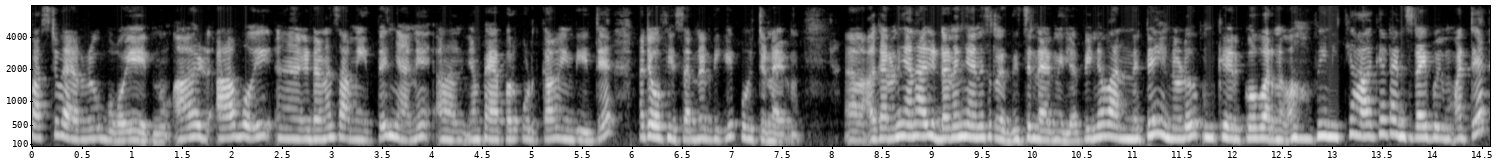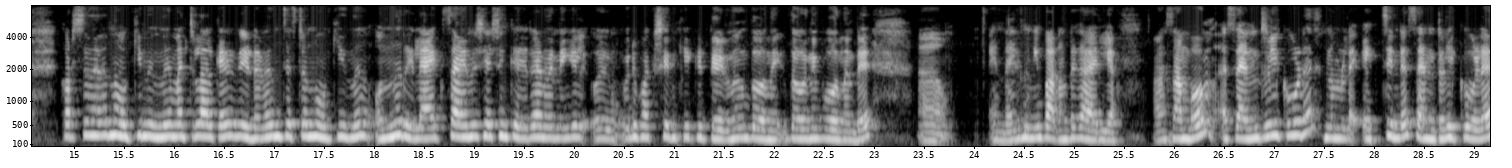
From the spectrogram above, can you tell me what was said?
ഫസ്റ്റ് വേറൊരു ബോയ് ആയിരുന്നു. ആ ആ ബോയ് ഇടണ സമയത്ത് ഞാൻ ഞാൻ പേപ്പർ കൊടുക്കാൻ വേണ്ടിയിട്ട് മറ്റേ ഓഫീസറിന്റെ അടുത്തേക്ക് പോയിട്ടുണ്ടായിരുന്നു. കാരണം ഞാൻ ആ ഇടണം ഞാൻ ശ്രദ്ധിച്ചിട്ടുണ്ടായിരുന്നില്ല. പിന്നെ വന്നിട്ട് എന്നോട് കയറിക്കോ പറഞ്ഞു. അപ്പോൾ എനിക്ക് ആകെ ടെൻഷനായി പോയി. മറ്റേ കുറച്ച് നേരം നോക്കി നിന്ന് മറ്റുള്ള ആൾക്കാർ ഇടണം ജസ്റ്റ് ഒന്ന് നോക്കി നിന്ന് ഒന്ന് റിലാക്സ് ആയതിനു ശേഷം കയറുകയാണെന്നുണ്ടെങ്കിൽ ഒരു- പക്ഷെ എനിക്ക് കിട്ടിയായിരുന്നു തോന്നി തോന്നി പോകുന്നുണ്ട്. എന്തായാലും ഇനി പറഞ്ഞിട്ട് കാര്യമില്ല. സംഭവം സെൻട്രൽ കൂടെ നമ്മുടെ എച്ചിന്റെ സെൻട്രൽ കൂടെ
